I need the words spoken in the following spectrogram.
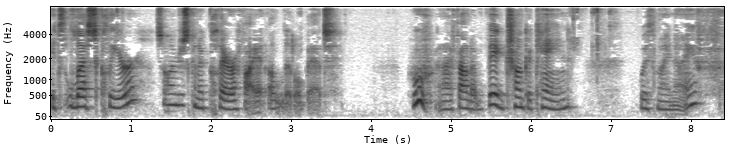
it's less clear, so I'm just going to clarify it a little bit. Whew, and I found a big chunk of cane with my knife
